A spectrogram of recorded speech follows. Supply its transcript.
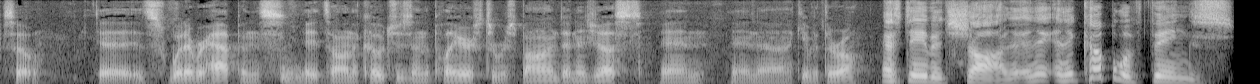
so uh, it's whatever happens, it's on the coaches and the players to respond and adjust and and uh, give it their all. That's David Shaw, and, and a couple of things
